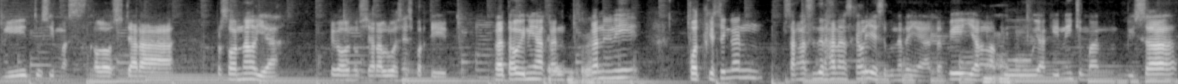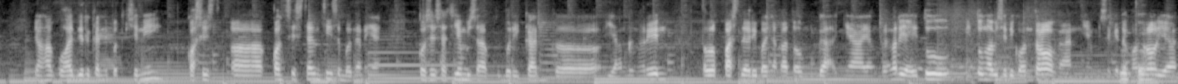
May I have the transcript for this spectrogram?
Gitu sih mas kalau secara personal ya. Tapi kalau untuk secara luasnya seperti itu. Nggak tahu ini akan kan ini podcasting kan sangat sederhana sekali ya sebenarnya tapi yang aku yakini cuma bisa yang aku hadirkan di podcast ini konsist, uh, konsistensi sebenarnya konsistensi yang bisa aku berikan ke yang dengerin terlepas dari banyak atau enggaknya yang denger ya itu itu nggak bisa dikontrol kan yang bisa kita Betul. kontrol ya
